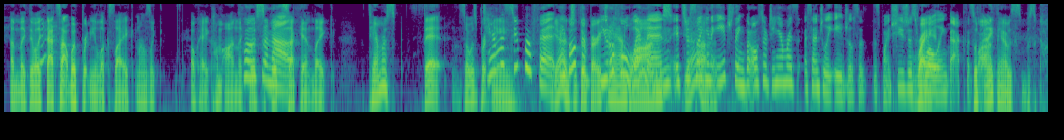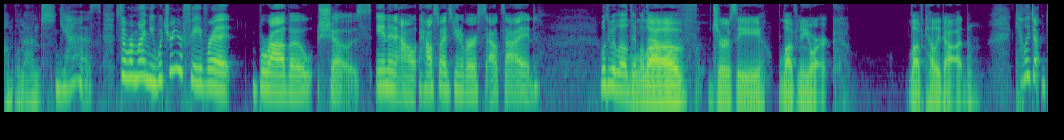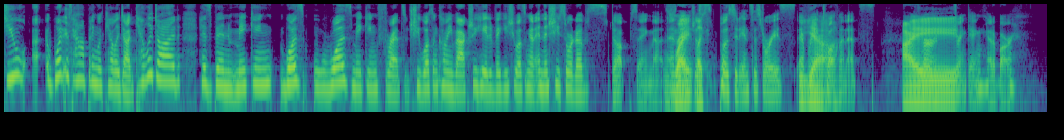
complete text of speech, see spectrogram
And like they were like, that's not what Britney looks like. And I was like, okay, come on. Like for a split enough. second, like Tamara's fit. So is Britney. Tamara's super fit. Yeah, they both they're are very beautiful women. It's just like an age thing, but also Tamara's essentially ageless at this point. She's just Right. rolling back the so if clock. anything, I was was a compliment. Yes. So remind me, which are your favorite Bravo shows? In and out, Housewives universe, outside. We'll do a little dibble dabble. Love Jersey. Love New York. Love Kelly Dodd. Kelly Dodd. Do you? Uh, what is happening with Kelly Dodd? Kelly Dodd has been making was was making threats. She wasn't coming back. She hated Vicki. She wasn't gonna. And then she sort of stopped saying that. And Right, just posted Insta stories every Yeah. twelve minutes. I drinking at a bar.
